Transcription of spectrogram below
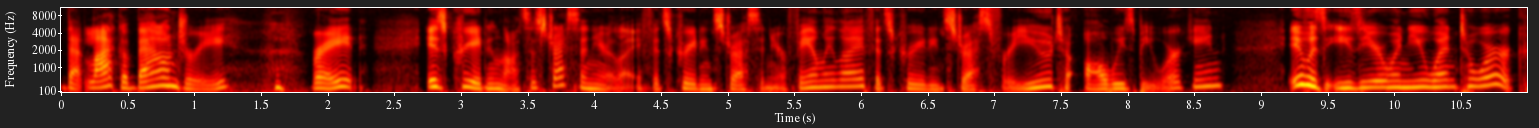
that lack of boundary, right, is creating lots of stress in your life. It's creating stress in your family life. It's creating stress for you to always be working. It was easier when you went to work.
